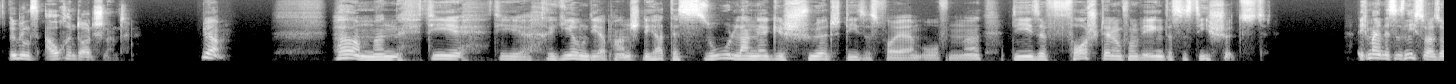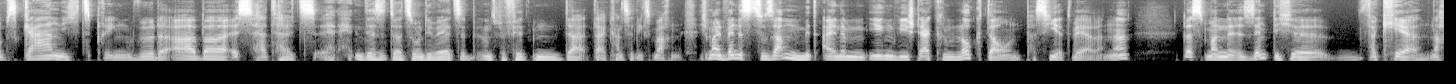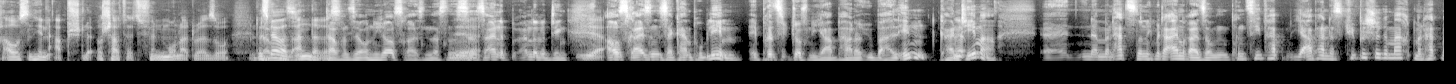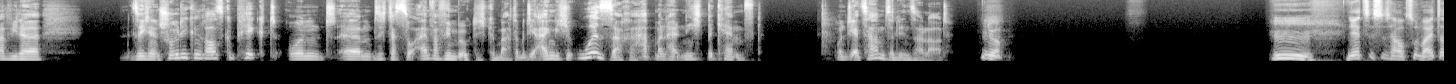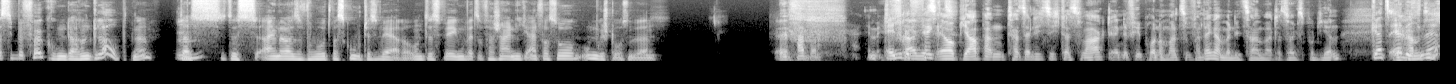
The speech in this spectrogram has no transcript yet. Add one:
Übrigens auch in Deutschland. Ja. Oh Mann, die, die Regierung, die japanische, die hat das so lange geschürt, dieses Feuer im Ofen. Ne? Diese Vorstellung von wegen, dass es die schützt. Ich meine, es ist nicht so, als ob es gar nichts bringen würde, aber es hat halt äh, in der Situation, die wir jetzt uns befinden, da, da kannst du nichts machen. Ich meine, wenn es zusammen mit einem irgendwie stärkeren Lockdown passiert wäre, ne? Dass man äh, sämtliche Verkehr nach außen hin abschattet für einen Monat oder so. Das wäre was anderes. Darf man sie auch nicht ausreisen lassen. Das ja. ist das eine andere Ding. Ja. Ausreisen ist ja kein Problem. Im Prinzip dürfen die Japaner überall hin. Kein ja. Thema. Äh, man hat es noch nicht mit der Einreise. Und Im Prinzip hat Japan das Typische gemacht. Man hat mal wieder sich einen Schuldigen rausgepickt und ähm, sich das so einfach wie möglich gemacht. Aber die eigentliche Ursache hat man halt nicht bekämpft. Und jetzt haben sie den Salat. Ja. Hm, jetzt ist es auch so weit, dass die Bevölkerung daran glaubt, ne? Dass mhm. das Einreiseverbot was Gutes wäre. Und deswegen wird es wahrscheinlich einfach so umgestoßen werden. Äh, Aber im die Endeffekt, Frage ist eher, ob Japan tatsächlich sich das wagt, Ende Februar nochmal zu verlängern, wenn die Zahlen weiter so explodieren. Ganz ehrlich, ne?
